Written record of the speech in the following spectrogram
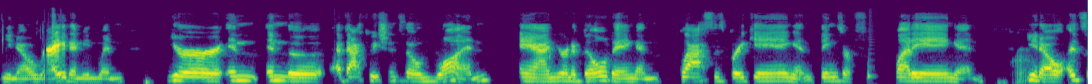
You know, right? I mean when you're in in the evacuation zone one and you're in a building and glass is breaking and things are flooding and you know it's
